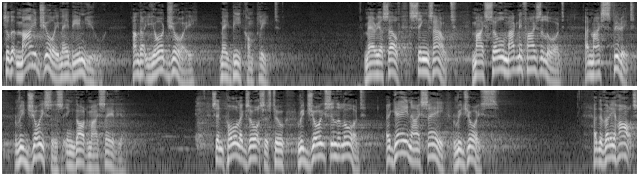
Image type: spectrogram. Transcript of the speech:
so that my joy may be in you and that your joy may be complete. Mary herself sings out, My soul magnifies the Lord, and my spirit rejoices in God my Saviour. St. Paul exhorts us to rejoice in the Lord. Again, I say, rejoice. At the very heart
